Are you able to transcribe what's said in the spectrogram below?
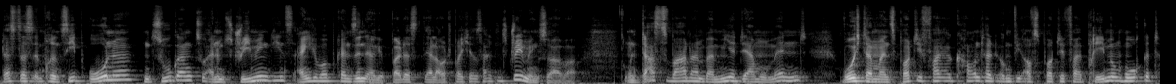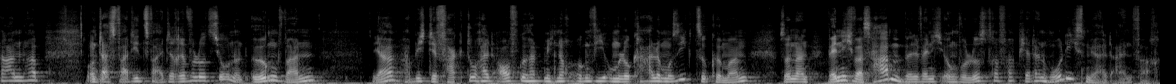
dass das im Prinzip ohne einen Zugang zu einem Streaming-Dienst eigentlich überhaupt keinen Sinn ergibt, weil das, der Lautsprecher ist halt ein Streaming-Server. Und das war dann bei mir der Moment, wo ich dann meinen Spotify-Account halt irgendwie auf Spotify Premium hochgetan habe. Und das war die zweite Revolution. Und irgendwann ja, habe ich de facto halt aufgehört, mich noch irgendwie um lokale Musik zu kümmern, sondern wenn ich was haben will, wenn ich irgendwo Lust drauf habe, ja, dann hole ich es mir halt einfach.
